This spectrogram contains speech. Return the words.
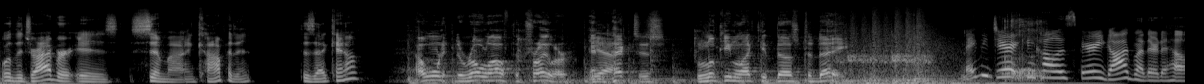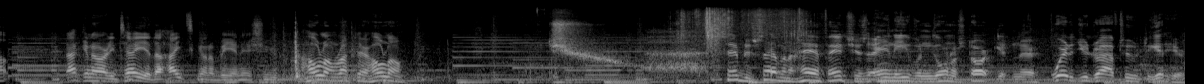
Well, the driver is semi-incompetent. Does that count? I want it to roll off the trailer in Yeah. Texas looking like it does today. Maybe Jarrett can call his fairy godmother to help. I can already tell you the height's gonna be an issue. Hold on right there, hold on. 77 and a half inches ain't even gonna start getting there. Where did you drive to to get here?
